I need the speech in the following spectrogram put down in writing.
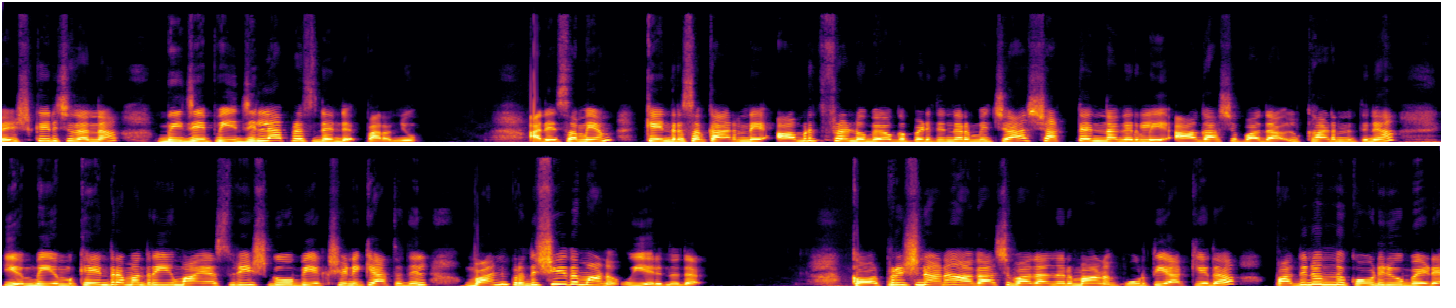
ബഹിഷ്കരിച്ചതെന്ന് ബി ജില്ലാ പ്രസിഡന്റ് പറഞ്ഞു. അതേസമയം കേന്ദ്ര സർക്കാരിന്റെ അമൃത് ഫണ്ട് ഉപയോഗപ്പെടുത്തി നിർമ്മിച്ച ശക്തൻ നഗറിലെ ആകാശപാത ഉദ്ഘാടനത്തിന് എം പിയും കേന്ദ്രമന്ത്രിയുമായ സുരേഷ് ഗോപിയെ ക്ഷണിക്കാത്തതിൽ വൻ പ്രതിഷേധമാണ് ഉയരുന്നത്. കോർപ്പറേഷനാണ് ആകാശപാത നിർമ്മാണം പൂർത്തിയാക്കിയത്. പതിനൊന്ന് കോടി രൂപയുടെ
